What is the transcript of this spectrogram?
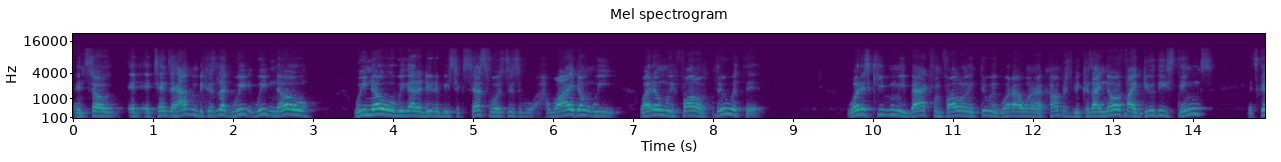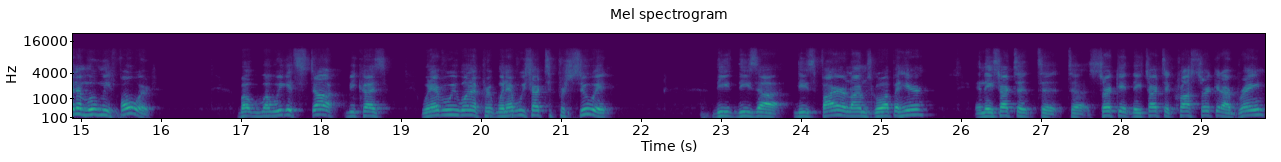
And so it, it tends to happen because look we we know we know what we got to do to be successful. It's just why don't we why don't we follow through with it? What is keeping me back from following through with what i want to accomplish? Because i know if i do these things it's to move me forward. But but we get stuck because whenever we want to whenever we start to pursue it these these uh these fire alarms go up in here and they start to to to circuit they start to cross circuit our brain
